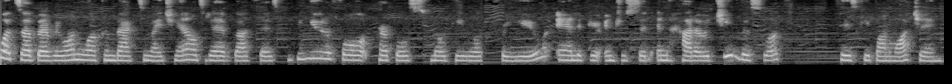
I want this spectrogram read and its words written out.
What's up everyone, welcome back to my channel. Today I've got this beautiful purple smoky look for you and if you're interested in how to achieve this look, please keep on watching.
